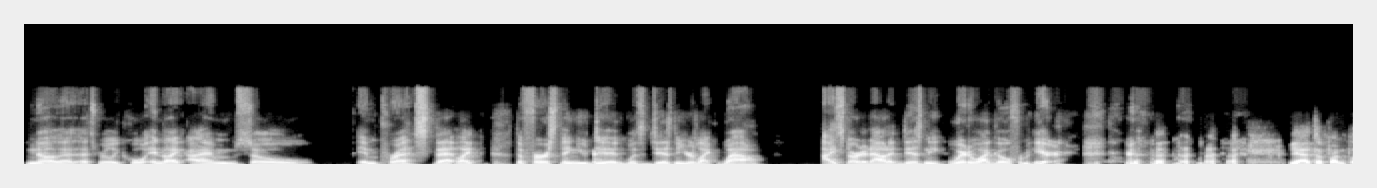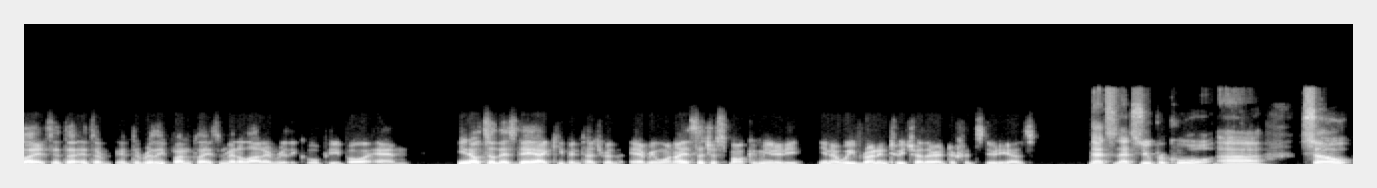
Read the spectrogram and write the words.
No, that that's really cool, and like I'm so impressed that like the first thing you did was Disney. You're like, wow, I started out at Disney. Where do I go from here? yeah, it's a fun place. It's a it's a it's a really fun place and met a lot of really cool people. And you know, to this day, I keep in touch with everyone. I, it's such a small community. You know, we run into each other at different studios. That's that's super cool. Uh, so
